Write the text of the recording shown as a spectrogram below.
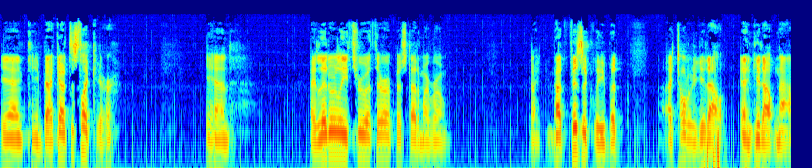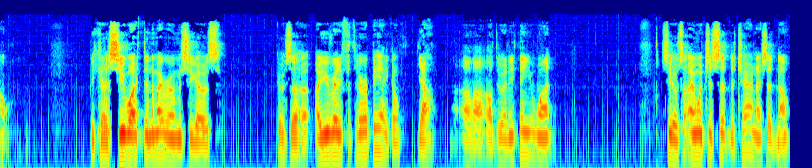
and came back out to select care, and I literally threw a therapist out of my room. I, not physically, but I told her to get out and get out now because she walked into my room and she goes, goes, uh, "Are you ready for therapy?" I go, "Yeah, uh, I'll do anything you want." She goes, "I want you to sit in the chair," and I said, "No.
